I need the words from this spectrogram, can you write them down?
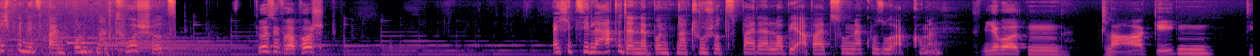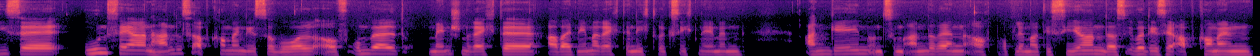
Ich bin jetzt beim Bund Naturschutz. Grüße, Frau Pusch. Welche Ziele hatte denn der Bund Naturschutz bei der Lobbyarbeit zum Mercosur-Abkommen? Wir wollten klar gegen diese unfairen Handelsabkommen, die sowohl auf Umwelt Menschenrechte, Arbeitnehmerrechte nicht Rücksicht nehmen, angehen und zum anderen auch problematisieren, dass über diese Abkommen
